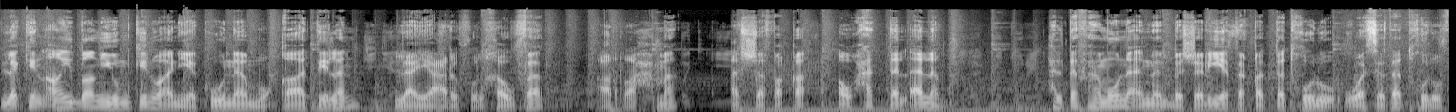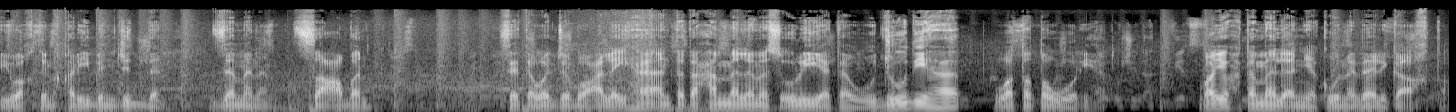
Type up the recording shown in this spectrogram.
لكن أيضا يمكن أن يكون مقاتلا لا يعرف الخوف الرحمة الشفقة أو حتى الألم. هل تفهمون أن البشرية قد تدخل وستدخل في وقت قريب جدا زمنا صعبا؟ سيتوجب عليها أن تتحمل مسؤولية وجودها وتطورها ويحتمل أن يكون ذلك أخطر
